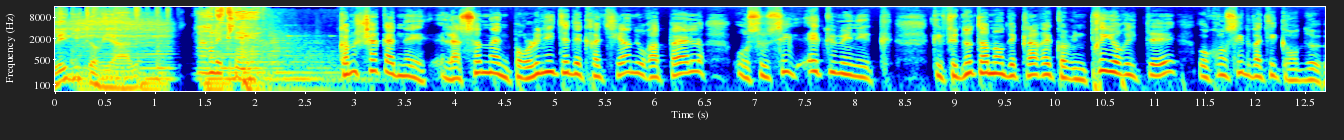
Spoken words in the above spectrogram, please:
L'éditorial. Leclerc. Comme chaque année, la semaine pour l'unité des chrétiens nous rappelle au souci écuménique, qui fut notamment déclaré comme une priorité au Concile Vatican II.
